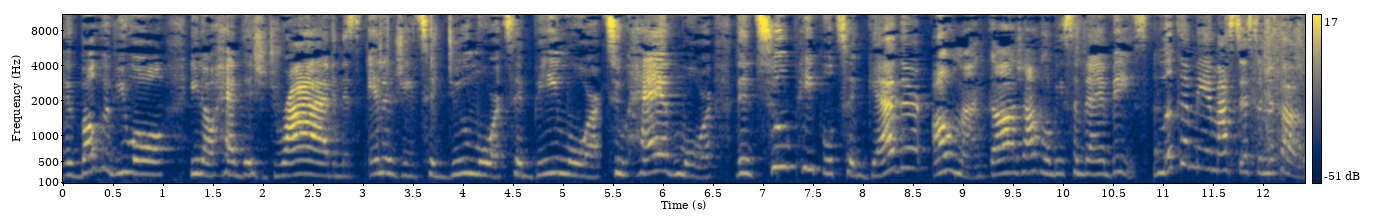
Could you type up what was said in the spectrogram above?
if both of you all, you know, have this drive and this energy to do more, to be more, to have more, then two people together, oh my gosh, y'all gonna be some damn beasts. Look at me and my sister Nicole.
